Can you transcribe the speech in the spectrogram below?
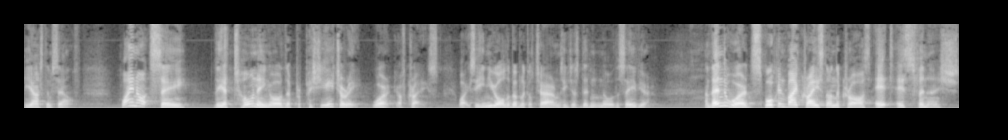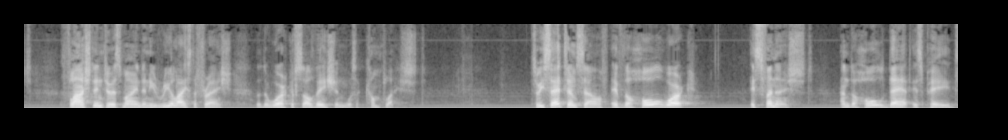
He asked himself. Why not say the atoning or the propitiatory work of Christ? Well, you see, he knew all the biblical terms, he just didn't know the Savior. And then the words spoken by Christ on the cross, it is finished, flashed into his mind, and he realized afresh that the work of salvation was accomplished. So he said to himself, If the whole work is finished and the whole debt is paid,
